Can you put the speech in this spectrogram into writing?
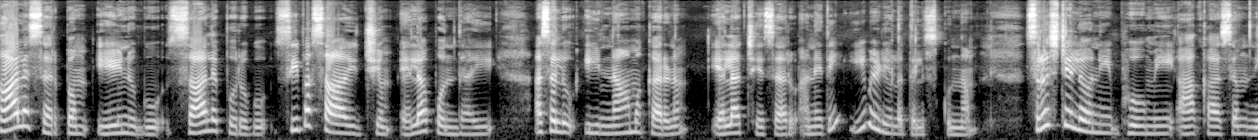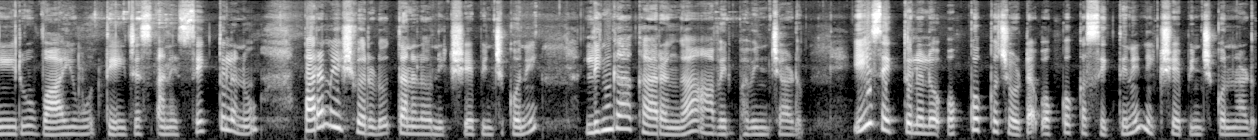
కాలసర్పం ఏనుగు సాలెపురుగు శివ సాహిత్యం ఎలా పొందాయి? అసలు ఈ నామకరణం ఎలా చేశారు అనేది ఈ వీడియోలో తెలుసుకుందాం. సృష్టిలోని భూమి ఆకాశం నీరు వాయువు తేజస్ అనే శక్తులను పరమేశ్వరుడు తనలో నిక్షేపించుకొని లింగాకారంగా ఆవిర్భవించాడు. ఈ శక్తులలో ఒక్కొక్క చోట ఒక్కొక్క శక్తిని నిక్షేపించుకున్నాడు.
